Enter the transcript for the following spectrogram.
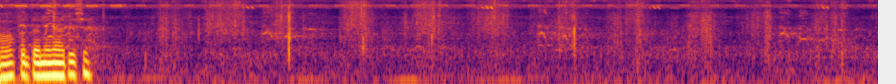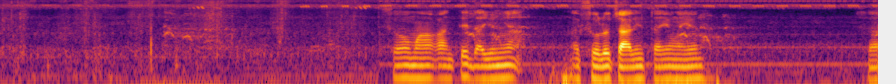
Oo, oh, punta na natin siya. So kanted, ayun nga, nag-solo challenge tayo ngayon. Sa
